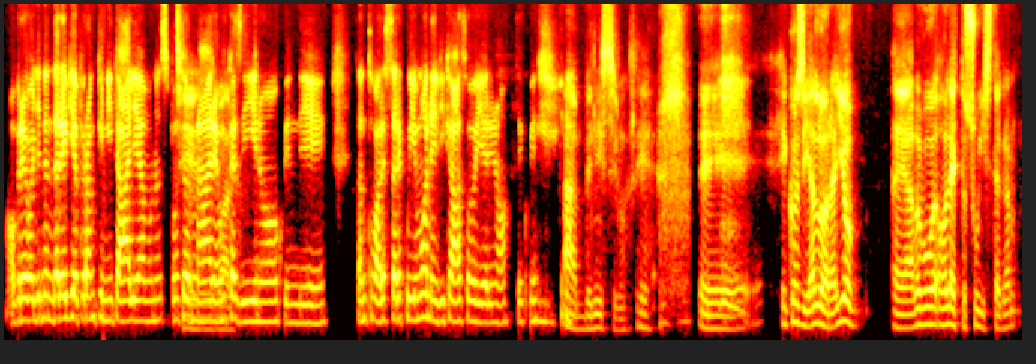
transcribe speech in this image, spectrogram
avrei voglia di andare via, però anche in Italia, ma non si può Sì, tornare, è un casino, quindi tanto vale stare qui. Mo' nevicato ieri notte, quindi... Ah, benissimo, sì. E, e così, allora, io eh, avevo, ho letto su Instagram,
